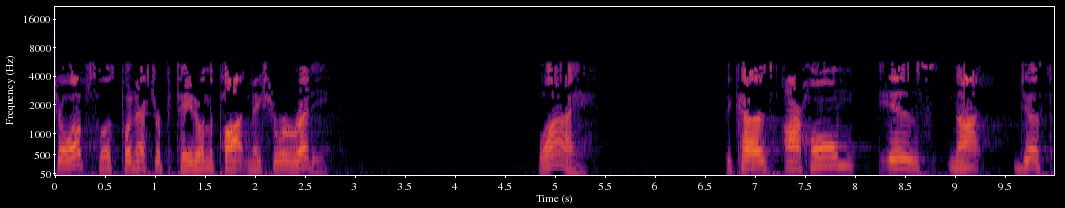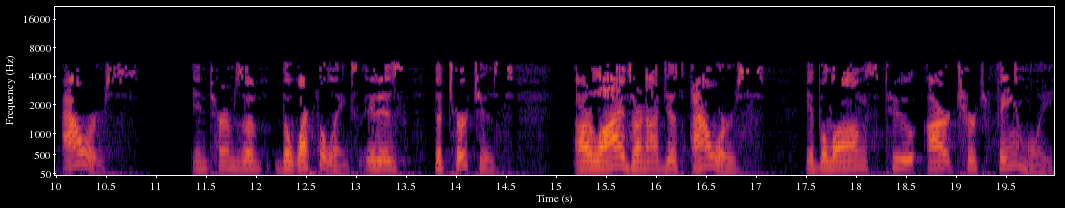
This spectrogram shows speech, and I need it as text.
show up, so let's put an extra potato in the pot and make sure we're ready. Why? Because our home is not just ours in terms of the Wesselinks, it is the church's. Our lives are not just ours, it belongs to our church family.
